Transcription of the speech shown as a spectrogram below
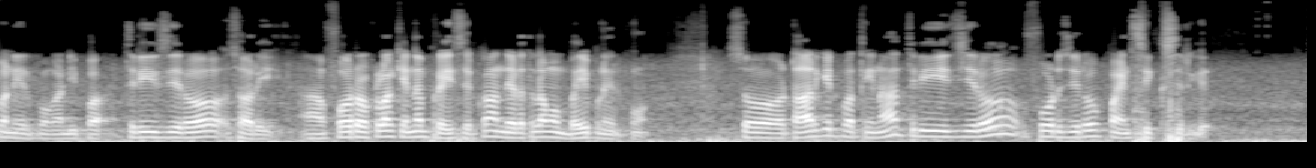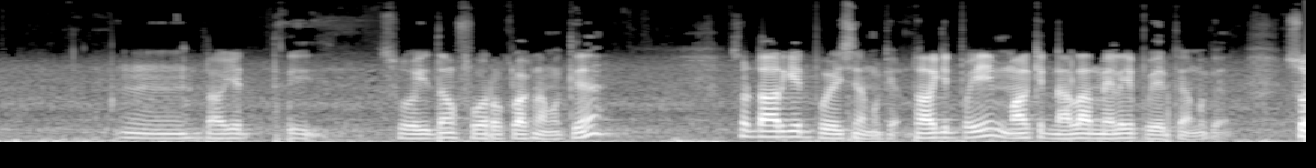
பண்ணியிருப்போம் கண்டிப்பாக three zero sorry four o'clock என்ன ப்ரைஸ் இருக்கோ அந்த இடத்துல நம்ம பை பண்ணியிருப்போம் ஸோ டார்கெட் பார்த்தீங்கன்னா three zero four zero point six இருக்குது டார்கெட் த்ரீ ஸோ இதுதான் ஃபோர் ஓ கிளாக் நமக்கு. ஸோ டார்கெட் போயிடுச்சு நமக்கு. டார்கெட் போய் மார்க்கெட் நல்லா மேலே போயிருக்கு நமக்கு. ஸோ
